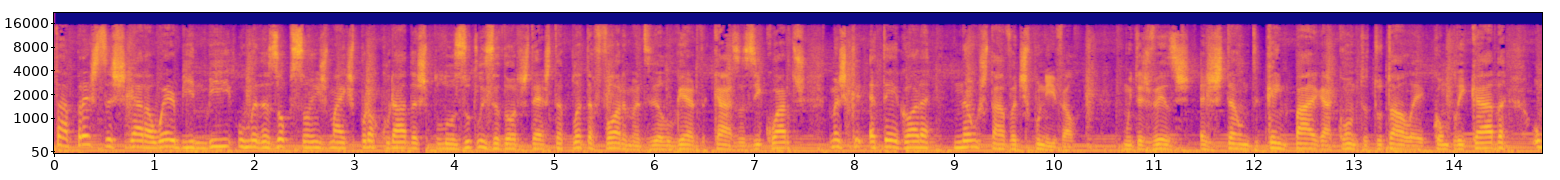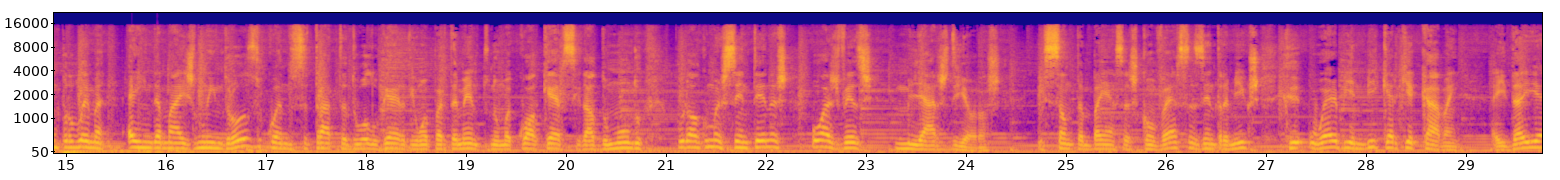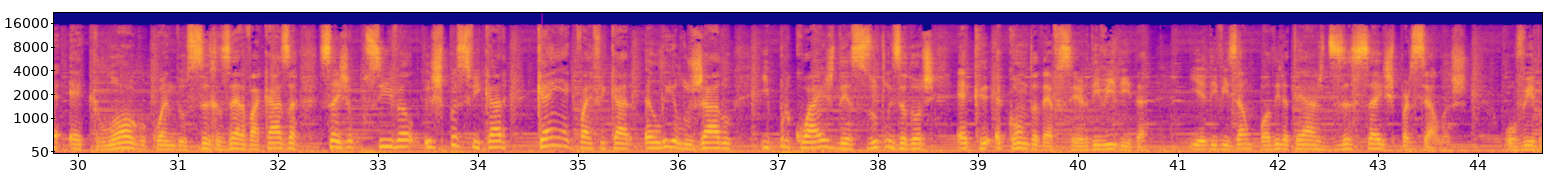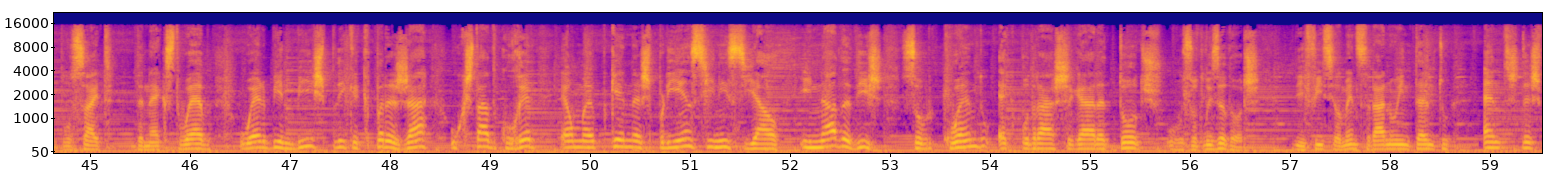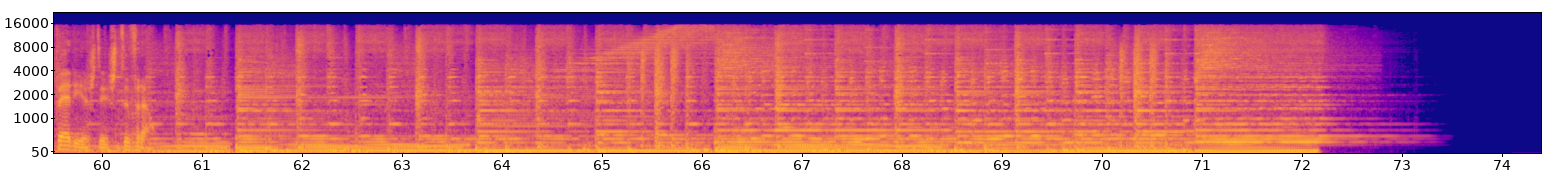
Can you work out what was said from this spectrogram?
está prestes a chegar ao Airbnb uma das opções mais procuradas pelos utilizadores desta plataforma de aluguer de casas e quartos, mas que até agora não estava disponível. Muitas vezes a gestão de quem paga a conta total é complicada, um problema ainda mais melindroso quando se trata do aluguer de um apartamento numa qualquer cidade do mundo por algumas centenas ou às vezes milhares de euros. E são também essas conversas entre amigos que o Airbnb quer que acabem. A ideia é que logo quando se reserva a casa seja possível especificar quem é que vai ficar ali alojado e por quais desses utilizadores é que a conta deve ser dividida. E a divisão pode ir até às 16 parcelas. Ouvido pelo site The Next Web, o Airbnb explica que para já o que está a decorrer é uma pequena experiência inicial e nada diz sobre quando é que poderá chegar a todos os utilizadores. Dificilmente será, no entanto, antes das férias deste verão.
